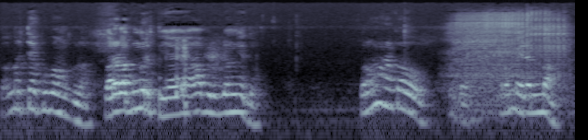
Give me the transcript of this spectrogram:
Gak ngerti aku bang aku bilang. Padahal aku ngerti ya apa dibilang itu. Mana kau? Orang Medan bang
